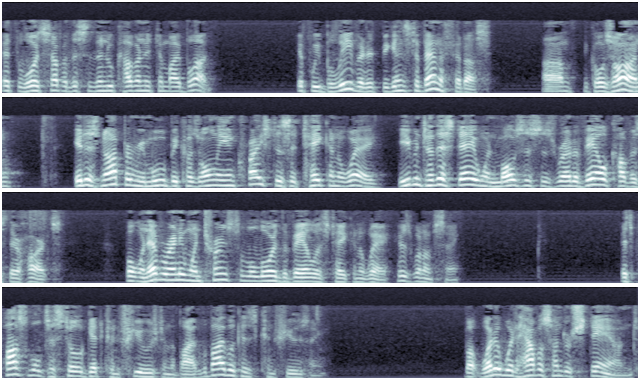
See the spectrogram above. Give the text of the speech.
at the Lord's Supper, this is the new covenant in my blood. If we believe it, it begins to benefit us. Um, it goes on, it has not been removed because only in Christ is it taken away. Even to this day, when Moses is read, a veil covers their hearts. But whenever anyone turns to the Lord, the veil is taken away. Here's what I'm saying. It's possible to still get confused in the Bible. The Bible is confusing. But what it would have us understand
